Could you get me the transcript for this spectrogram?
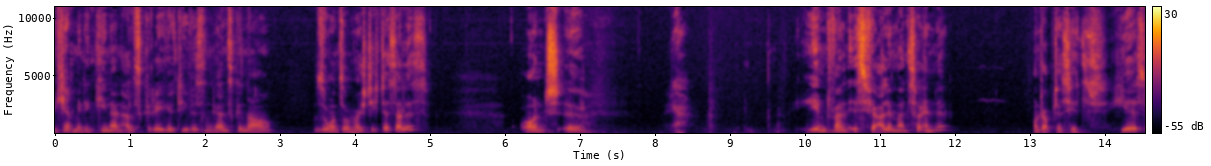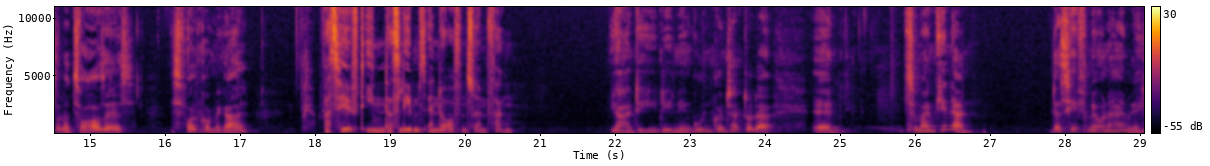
ich habe mit den Kindern alles geregelt, die wissen ganz genau, so und so möchte ich das alles. Und äh, ja, irgendwann ist für alle mal zu Ende. Und ob das jetzt hier ist oder zu Hause ist, ist vollkommen egal. Was hilft Ihnen, das Lebensende offen zu empfangen? ja, die, die, den guten Kontakt oder äh, zu meinen Kindern. Das hilft mir unheimlich.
